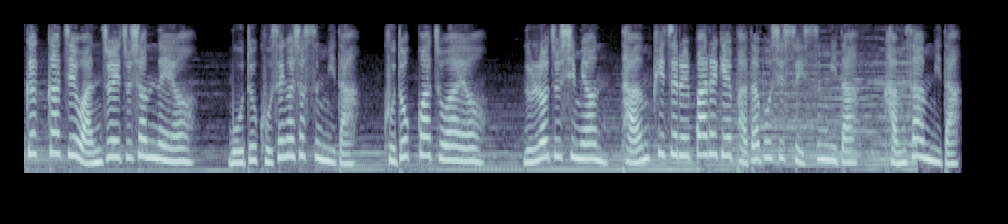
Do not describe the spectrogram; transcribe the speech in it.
끝까지 완주해 주셨네요. 모두 고생하셨습니다. 구독과 좋아요 눌러주시면 다음 퀴즈를 빠르게 받아보실 수 있습니다. 감사합니다.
